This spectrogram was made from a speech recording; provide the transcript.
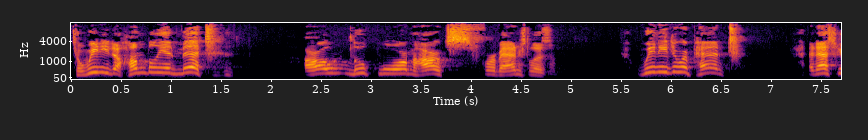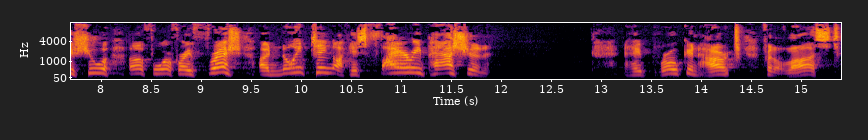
So we need to humbly admit our own lukewarm hearts for evangelism. We need to repent and ask Yeshua uh, for, for a fresh anointing of his fiery passion and a broken heart for the lost,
